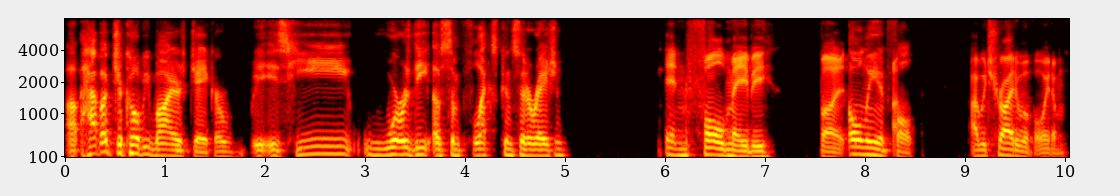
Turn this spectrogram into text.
Uh, how about Jakobi Meyers, Jake? Or is he worthy of some flex consideration? In full, maybe, but Only in full. I would try to avoid him.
